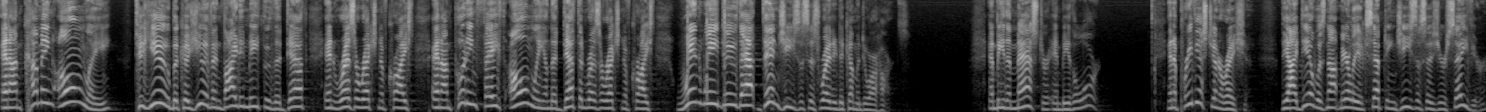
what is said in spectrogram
And I'm coming only to you because you have invited me through the death and resurrection of Christ, and I'm putting faith only in the death and resurrection of Christ. When we do that, then Jesus is ready to come into our heart and be the master and be the Lord. In a previous generation, the idea was not merely accepting Jesus as your Savior,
